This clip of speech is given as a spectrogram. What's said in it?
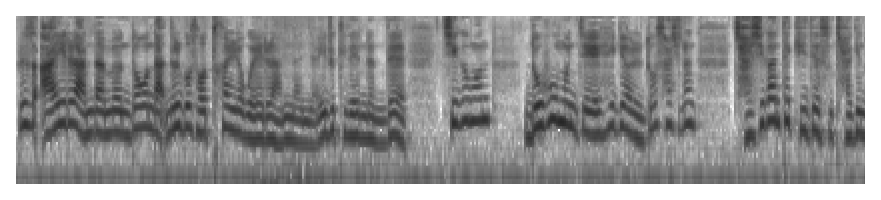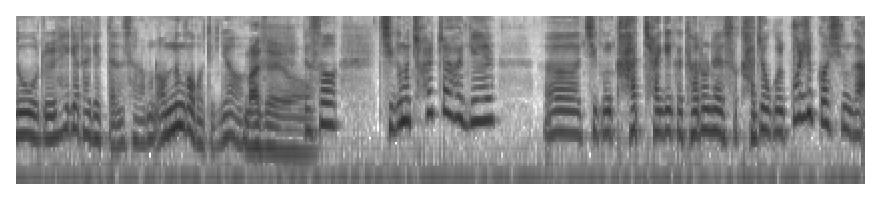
그래서 아이를 안 낳으면 너 나, 늙어서 어떻게 하려고 애를 안 낳냐 이렇게 됐는데 지금은 노후 문제 해결도 사실은 자식한테 기대서 자기 노후를 해결하겠다는 사람은 없는 거거든요. 맞아요. 그래서 지금은 철저하게 어, 지금 가, 자기가 결혼해서 가족을 꾸릴 것인가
